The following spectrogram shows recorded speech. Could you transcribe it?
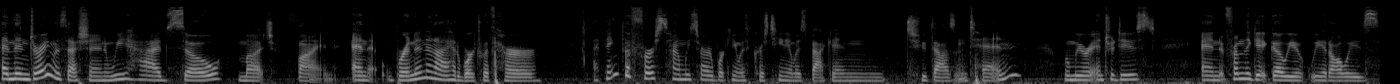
And then during the session, we had so much fun. And Brennan and I had worked with her. I think the first time we started working with Christina was back in 2010 when we were introduced. And from the get go, we, we had always,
